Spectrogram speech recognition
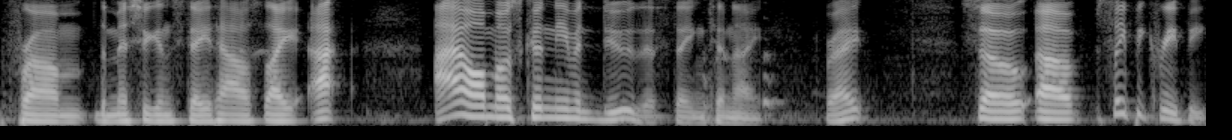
from the Michigan State House, like I, I almost couldn't even do this thing tonight, right? So uh, sleepy creepy.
